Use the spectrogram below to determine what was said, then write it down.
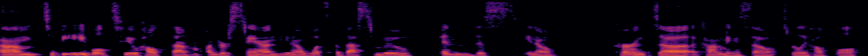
um, to be able to help them understand you know what's the best move in this you know current uh, economy. So it's really helpful.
